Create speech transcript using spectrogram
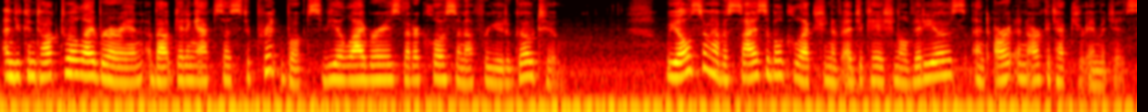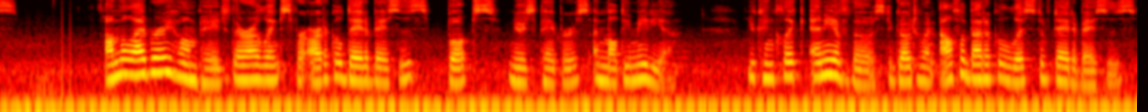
and you can talk to a librarian about getting access to print books via libraries that are close enough for you to go to. We also have a sizable collection of educational videos and art and architecture images. On the library homepage, there are links for article databases, books, newspapers, and multimedia. You can click any of those to go to an alphabetical list of databases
